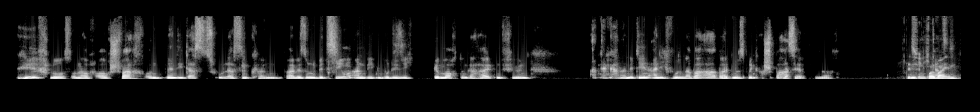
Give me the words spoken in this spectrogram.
hilflos und auch, auch schwach. Und wenn die das zulassen können, weil wir so eine Beziehung anbieten, wo die sich gemocht und gehalten fühlen, dann kann man mit denen eigentlich wunderbar arbeiten. Das bringt auch Spaß, ja. ehrlich gesagt. Bin ich voll bei Ihnen.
